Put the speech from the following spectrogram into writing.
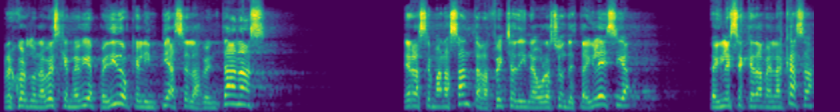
Recuerdo una vez que me había pedido que limpiase las ventanas. Era Semana Santa, la fecha de inauguración de esta iglesia. La iglesia quedaba en la casa.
